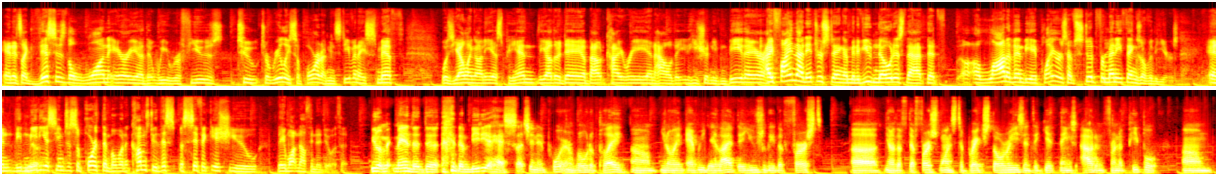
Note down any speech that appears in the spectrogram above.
And it's like this is the one area that we refuse to to really support. I mean, Stephen A. Smith was yelling on ESPN the other day about Kyrie and how they, he shouldn't even be there. I find that interesting. I mean, have you noticed that that a lot of NBA players have stood for many things over the years, and the yeah. media seems to support them, but when it comes to this specific issue, they want nothing to do with it you know, man, the the the media has such an important role to play. Um, you know, in everyday life, they're usually the first, uh, you know, the, the first ones to break stories and to get things out in front of people. Um,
